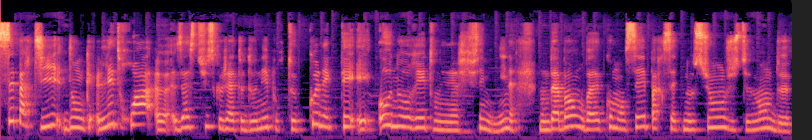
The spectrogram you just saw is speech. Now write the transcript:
C'est parti. Donc, les trois euh, astuces que j'ai à te donner pour te connecter et honorer ton énergie féminine. Donc, d'abord, on va commencer par cette notion justement de,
